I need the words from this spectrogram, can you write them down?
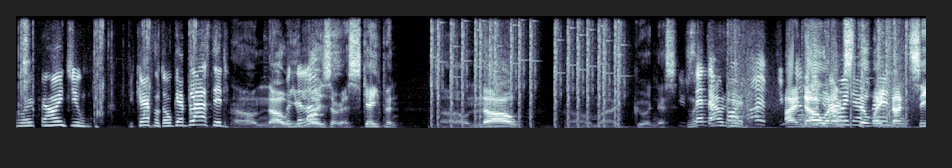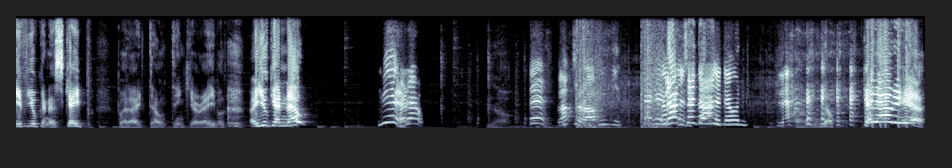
right behind you. Be careful, don't get blasted. Oh no, With you the boys are escaping. Oh no. Oh my goodness. You We're said that down here. times. You I know, and I'm Find our still waiting friend. on to see if you can escape, but I don't think you're able. Are you getting out? Right Yeah. out. No. There, locks are off. Lots are done. Oh, no. Get out of here!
